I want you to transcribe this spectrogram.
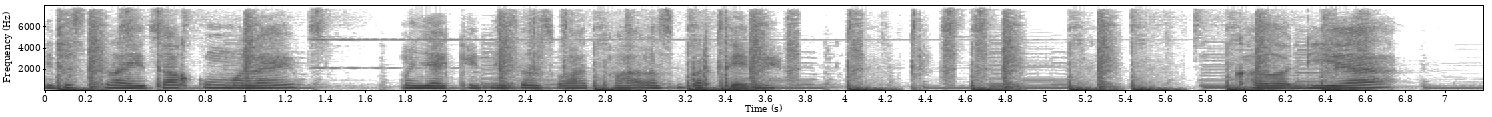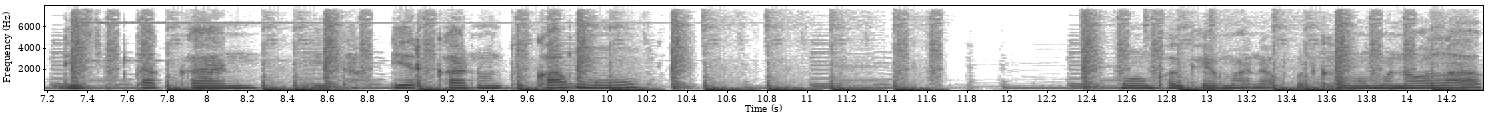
Jadi setelah itu aku mulai meyakini sesuatu hal seperti ini. Kalau dia diciptakan ditakdirkan untuk kamu. Mau bagaimanapun kamu menolak.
